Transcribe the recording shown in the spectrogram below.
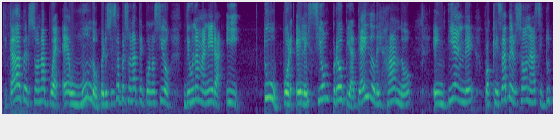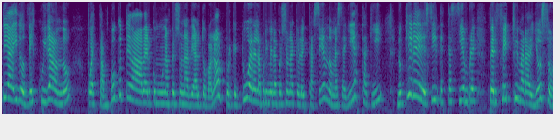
Que cada persona pues es un mundo, pero si esa persona te conoció de una manera y tú por elección propia te ha ido dejando, entiende pues que esa persona, si tú te has ido descuidando, pues tampoco te va a ver como una persona de alto valor, porque tú eres la primera persona que lo está haciendo. Me seguí hasta aquí. No quiere decir que estés siempre perfecto y maravilloso.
